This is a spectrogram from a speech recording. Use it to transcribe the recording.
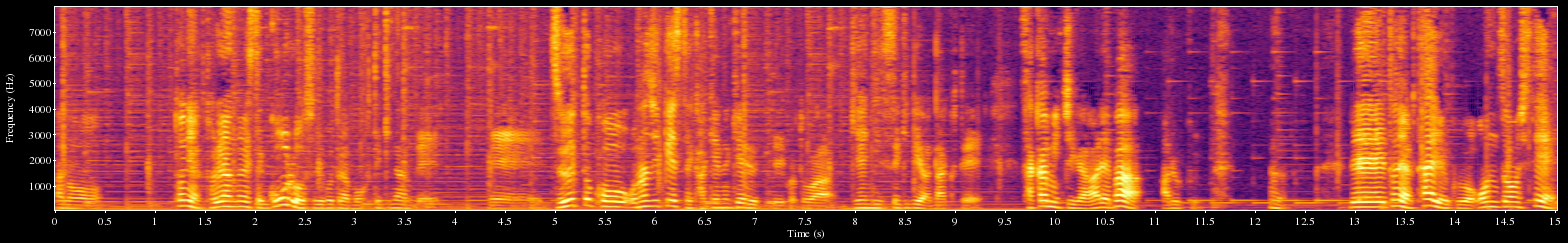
あのとにかくトレランドレースでゴールをすることが目的なんで、えー、ずっとこう同じペースで駆け抜けるっていうことは現実的ではなくて坂道があれば歩く、うん、でとにかく体力を温存して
